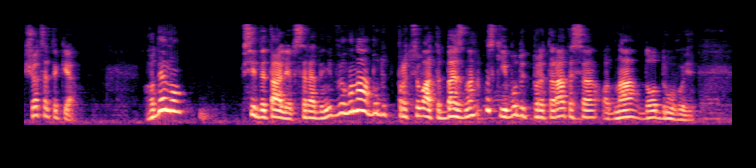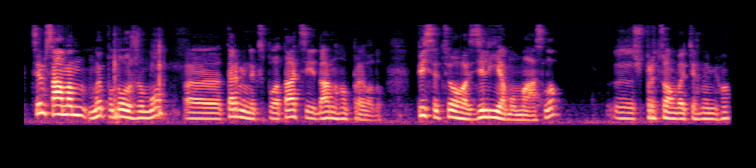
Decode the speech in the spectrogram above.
Що це таке? Годину всі деталі всередині двигуна будуть працювати без нагрузки і будуть притиратися одна до другої. Цим самим ми подовжимо е, термін експлуатації даного приладу. Після цього зільємо масло, е, шприцом витягнемо його,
